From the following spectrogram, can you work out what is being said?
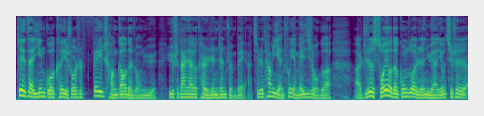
这在英国可以说是非常高的荣誉。于是大家就开始认真准备啊。其实他们演出也没几首歌啊，只是所有的工作人员，尤其是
